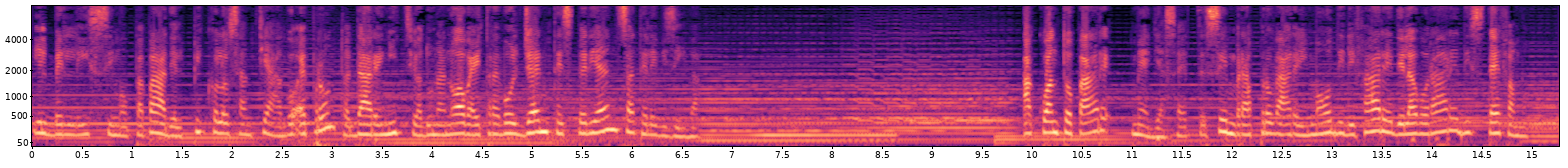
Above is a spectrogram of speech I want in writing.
il bellissimo papà del piccolo Santiago è pronto a dare inizio ad una nuova e travolgente esperienza televisiva. A quanto pare, Mediaset sembra approvare i modi di fare e di lavorare di Stefano.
